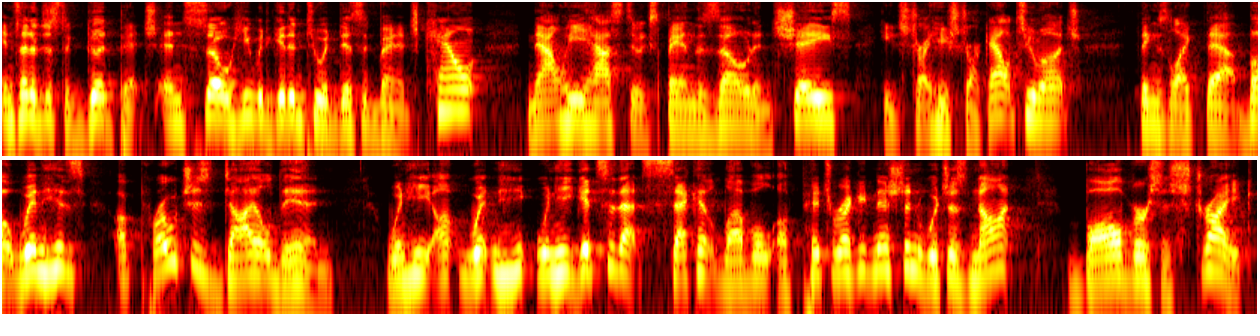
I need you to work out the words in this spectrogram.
instead of just a good pitch. And so he would get into a disadvantage count. Now he has to expand the zone and chase. He struck he struck out too much, things like that. But when his approach is dialed in, when he uh, when he when he gets to that second level of pitch recognition, which is not ball versus strike,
